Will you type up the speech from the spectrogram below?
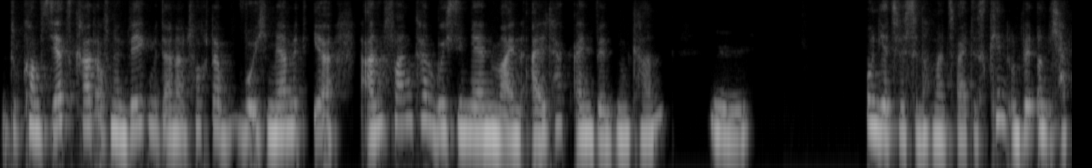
du kommst jetzt gerade auf einen Weg mit deiner Tochter, wo ich mehr mit ihr anfangen kann, wo ich sie mehr in meinen Alltag einbinden kann. Mhm. Und jetzt willst du noch mal ein zweites Kind und, will, und ich habe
